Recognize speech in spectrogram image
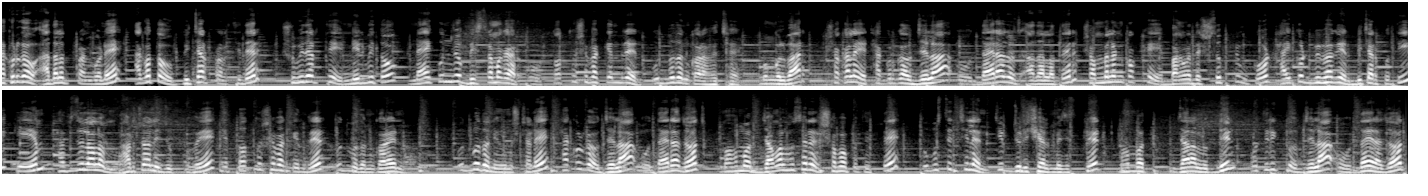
ঠাকুরগাঁও আদালত প্রাঙ্গণে আগত বিচার প্রার্থীদের সুবিধার্থে নির্মিত ন্যায়কুঞ্জ বিশ্রামাগার ও তথ্য সেবা কেন্দ্রের উদ্বোধন করা হয়েছে। মঙ্গলবার সকালে ঠাকুরগাঁও জেলা ও দায়রা জজ আদালতের সম্মেলন কক্ষে বাংলাদেশ সুপ্রিম কোর্ট হাইকোর্ট বিভাগের বিচারপতি K M Hafizul Alam virtually যুক্ত হয়ে এ তথ্য সেবা কেন্দ্রের উদ্বোধন করেন। উদ্বোধনী অনুষ্ঠানে ঠাকুরগাঁও জেলা ও দায়রা জজ মোহাম্মদ জামাল হোসেনের সভাপতিত্বে উপস্থিত ছিলেন chief judicial magistrate Mohammad Jalal Uddin, অতিরিক্ত জেলা ও দায়রা জজ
